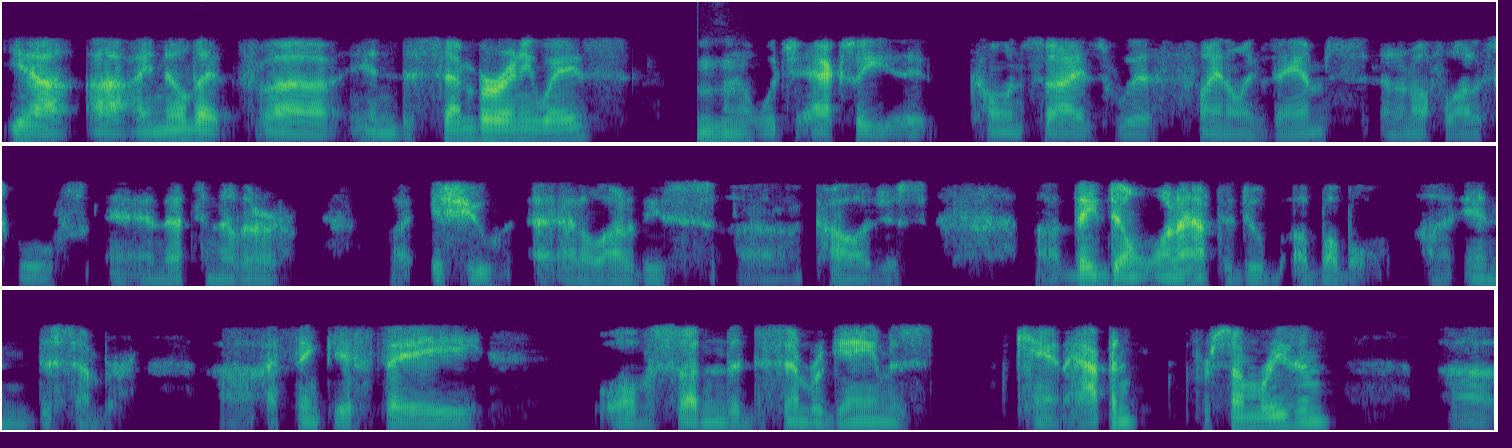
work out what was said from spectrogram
Yeah, uh, I know that uh, in December, anyways, mm-hmm. uh, which actually coincides with final exams at an awful lot of schools, and that's another uh, issue at a lot of these uh, colleges. Uh, they don't want to have to do a bubble in December. I think if they all of a sudden the December games can't happen for some reason, uh,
